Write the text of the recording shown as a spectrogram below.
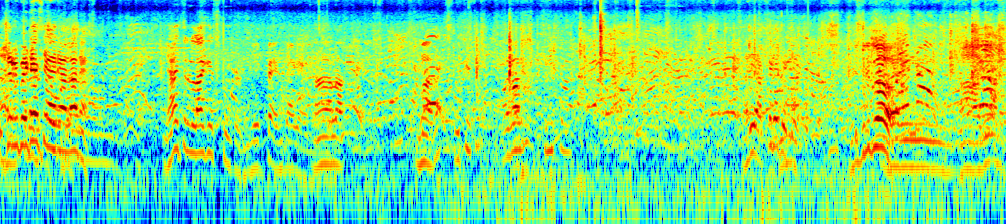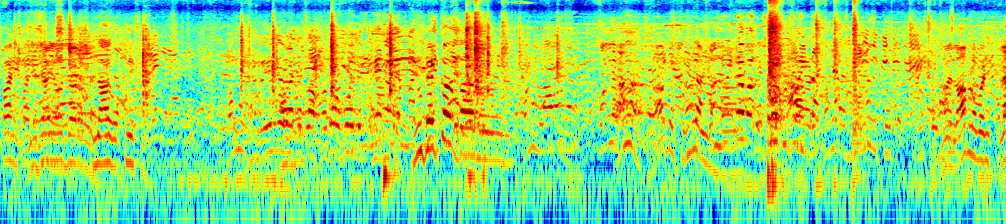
ఇద్దరికి పెట్టేసేయారు అలానే. న్యాచురల్ లాగేసుకుంటాడు. చెప్పా ఇందాక. అలా. మా వచ్చేసి అలా తీసుకో అది. అక్కడే పెట్టేసి ఇదిగో. నాకు ఒక్క నిమిషం నువ్వు పెట్టుకో. బాబు. లోపల పడి ఇలా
